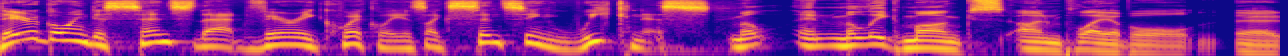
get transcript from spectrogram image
they're going to sense that very quickly. It's like sensing weakness. Mal- and Malik Monk's unplayable. Uh,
